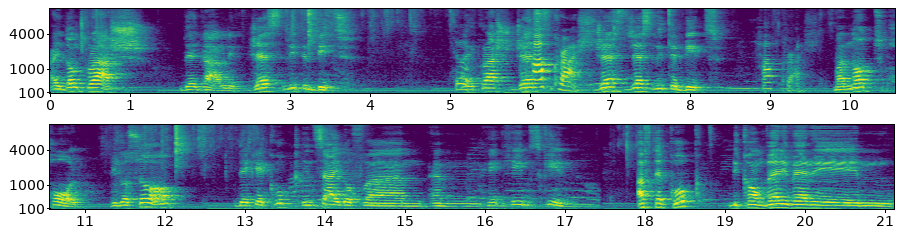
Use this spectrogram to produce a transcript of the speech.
I don't crush the garlic just little bit So I crush just half crush, just just little bit half crush. but not whole because so they can cook inside of um, um, him skin after cook become very very um,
